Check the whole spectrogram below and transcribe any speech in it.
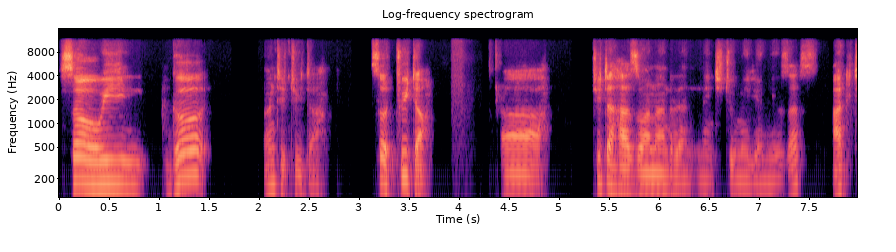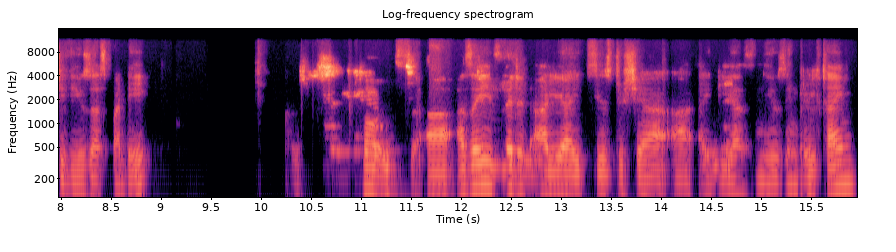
So we go onto Twitter. So Twitter, uh, Twitter has 192 million users, active users per day. So it's, uh, as I stated earlier, it's used to share uh, ideas, news in real time,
